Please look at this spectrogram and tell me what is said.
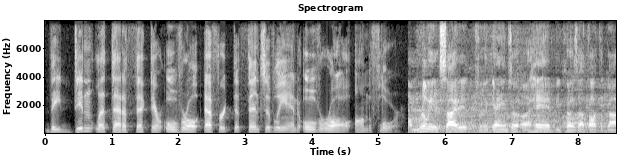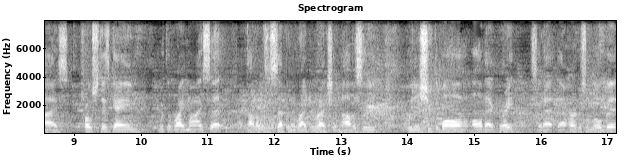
they didn't let that affect their overall effort defensively and overall on the floor. I'm really excited for the games ahead because I thought the guys approached this game with the right mindset. I thought it was a step in the right direction. Obviously, we didn't shoot the ball all that great, so that, that hurt us a little bit.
